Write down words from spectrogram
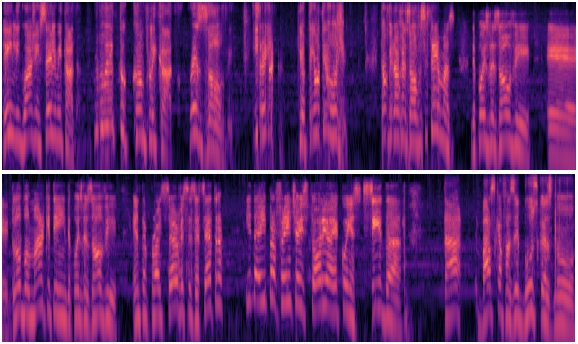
em linguagem C limitada muito complicado. Resolve. E que eu tenho até hoje. Então virou resolve sistemas, depois resolve é, global marketing, depois resolve enterprise services, etc. E daí para frente a história é conhecida, tá? Basta fazer buscas no,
